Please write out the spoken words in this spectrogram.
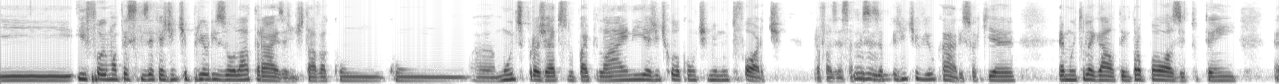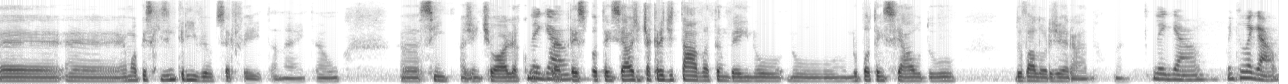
e, e, foi uma pesquisa que a gente priorizou lá atrás. A gente estava com, com uh, muitos projetos no pipeline e a gente colocou um time muito forte para fazer essa pesquisa, uhum. porque a gente viu, cara, isso aqui é, é muito legal, tem propósito, tem é, é, é uma pesquisa incrível de ser feita, né? Então, uh, sim, a gente olha para esse potencial, a gente acreditava também no, no, no potencial do, do valor gerado. Né? Legal, muito legal.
